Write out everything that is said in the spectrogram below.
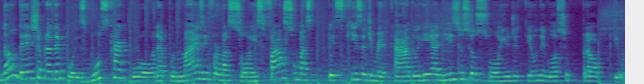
Não deixa para depois, busca agora por mais informações, faça uma pesquisa de mercado e realize o seu sonho de ter um negócio próprio.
